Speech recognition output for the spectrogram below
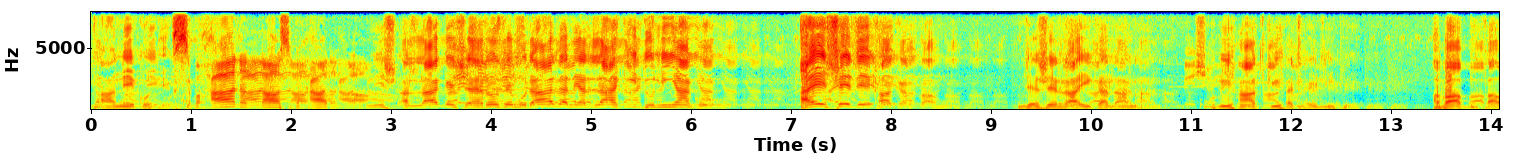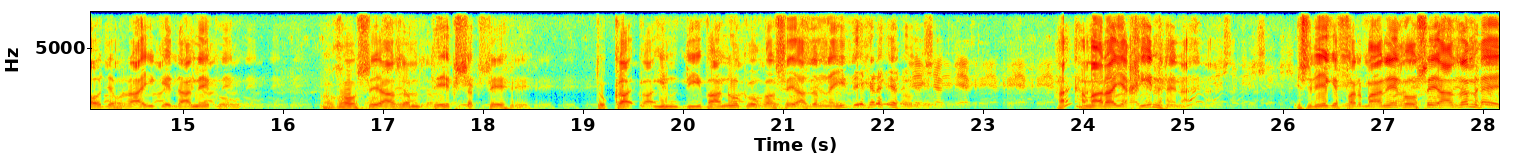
दाने को देखा। सुबहान अल्लाह सुबहान अल्लाह अल्लाह के शहरों से मुराद यानी अल्लाह की दुनिया को ऐसे देखा करता हूँ जैसे राई का दाना वो भी हाथ की हथेली पे। अब आप बताओ जब राई के दाने को गौसे आज़म देख सकते हैं तो का इन दीवानों को गौसे आज़म नहीं देख रहे होंगे? हाँ, हमारा यकीन है ना? इसलिए कि फरमाने गौसे आज़म है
